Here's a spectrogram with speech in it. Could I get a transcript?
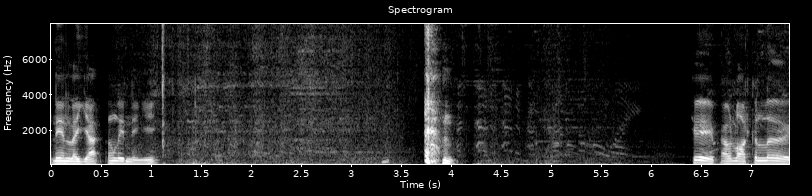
เล่นระยะต้องเล่นอย่างนี้ เคเอาหลอดกันเลย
